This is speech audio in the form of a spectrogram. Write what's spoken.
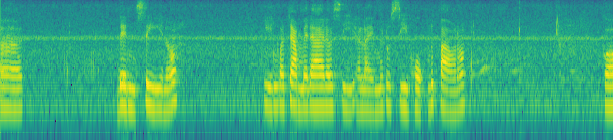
มาเด่นสี่เนาะยิงก็จำไม่ได้แล้วสีอะไรไม่รู้สีหกหรือเปล่าเนาะก็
